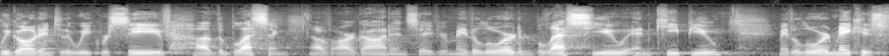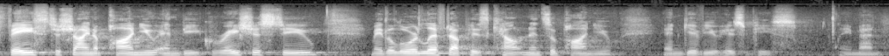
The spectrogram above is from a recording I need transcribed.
We go out into the week, receive uh, the blessing of our God and Savior. May the Lord bless you and keep you. May the Lord make his face to shine upon you and be gracious to you. May the Lord lift up his countenance upon you and give you his peace. Amen.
